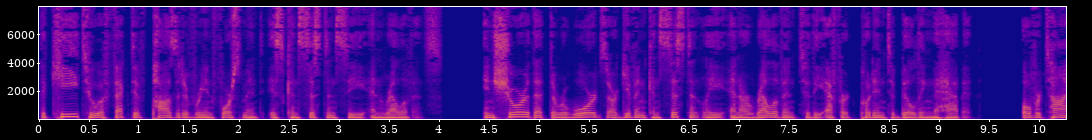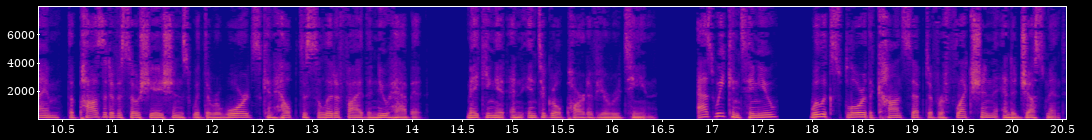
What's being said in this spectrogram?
The key to effective positive reinforcement is consistency and relevance. Ensure that the rewards are given consistently and are relevant to the effort put into building the habit. Over time, the positive associations with the rewards can help to solidify the new habit, making it an integral part of your routine. As we continue, we'll explore the concept of reflection and adjustment,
